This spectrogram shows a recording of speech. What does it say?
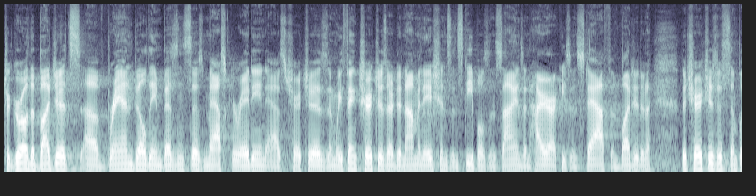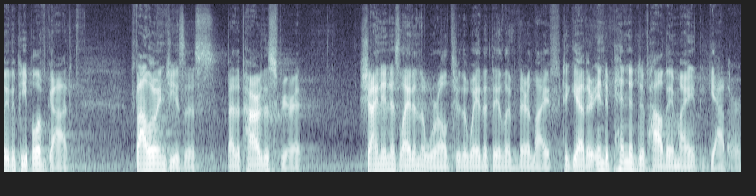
To grow the budgets of brand building businesses masquerading as churches. And we think churches are denominations and steeples and signs and hierarchies and staff and budget. The churches are simply the people of God following Jesus by the power of the Spirit, shining his light in the world through the way that they live their life together, independent of how they might gather.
